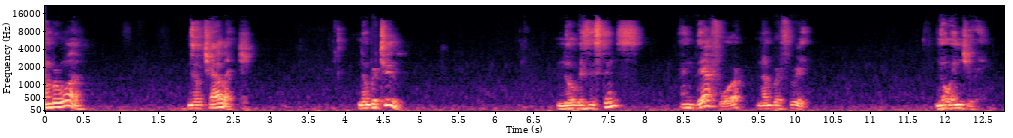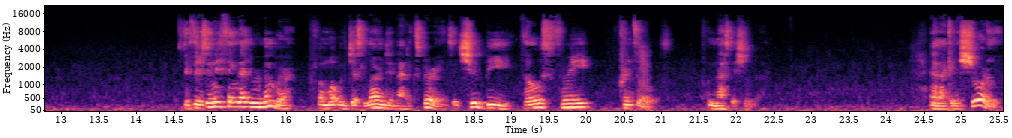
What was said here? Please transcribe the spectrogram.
Number one, no challenge. Number two, no resistance. And therefore, number three, no injury. If there's anything that you remember from what we've just learned in that experience, it should be those three principles from Master Shodai. And I can assure you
